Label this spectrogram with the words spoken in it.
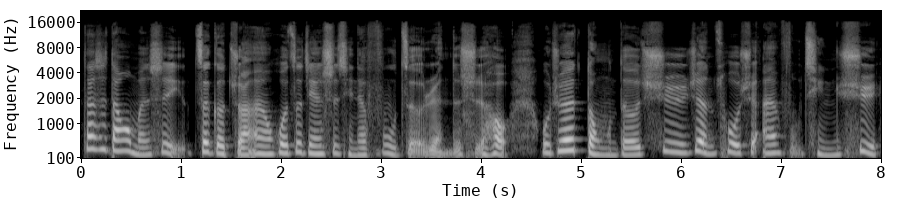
但是当我们是这个专案或这件事情的负责人的时候，我觉得懂得去认错、去安抚情绪、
